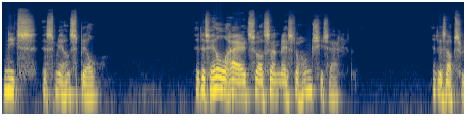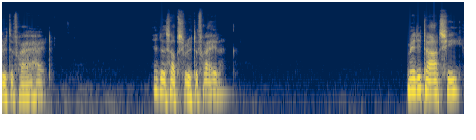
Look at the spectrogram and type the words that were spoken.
Niets is meer een spil. Het is heelheid, zoals zijn meester Hongxi zegt. Het is absolute vrijheid. Het is absolute vrede. Meditatie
